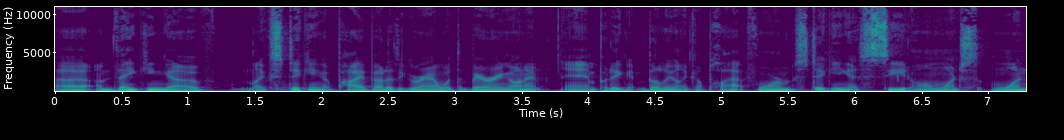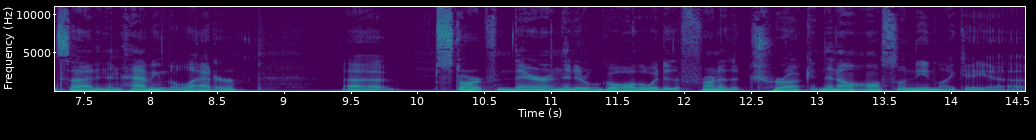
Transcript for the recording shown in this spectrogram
Uh, I'm thinking of like sticking a pipe out of the ground with the bearing on it and putting building like a platform, sticking a seat on one one side, and then having the ladder uh, start from there, and then it'll go all the way to the front of the truck. And then I'll also need like a uh,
